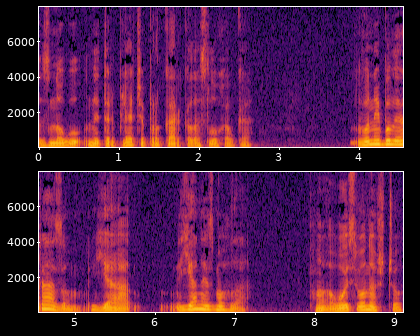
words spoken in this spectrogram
знову нетерпляче прокаркала слухавка. Вони були разом. Я я не змогла. А ось воно що.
